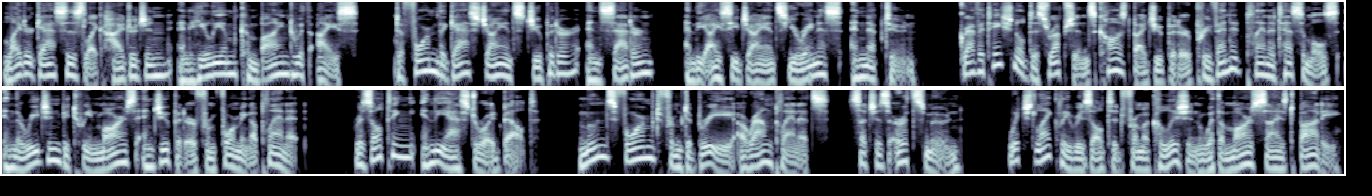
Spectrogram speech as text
lighter gases like hydrogen and helium combined with ice to form the gas giants Jupiter and Saturn and the icy giants Uranus and Neptune. Gravitational disruptions caused by Jupiter prevented planetesimals in the region between Mars and Jupiter from forming a planet, resulting in the asteroid belt. Moons formed from debris around planets, such as Earth's moon, which likely resulted from a collision with a Mars-sized body.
